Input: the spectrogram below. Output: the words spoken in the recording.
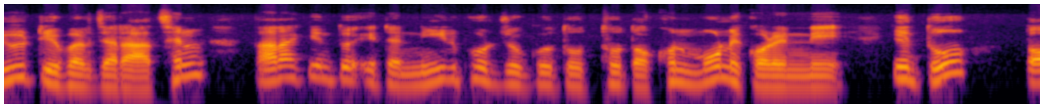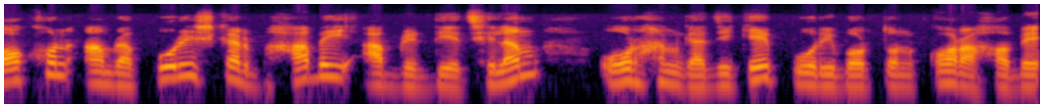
ইউটিউবার যারা আছেন, তারা কিন্তু এটা নির্ভরযোগ্য তথ্য তখন মনে করেননি। কিন্তু তখন আমরা পরিষ্কারভাবেই আপডেট দিয়েছিলাম ওরহান গাজীকে পরিবর্তন করা হবে।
